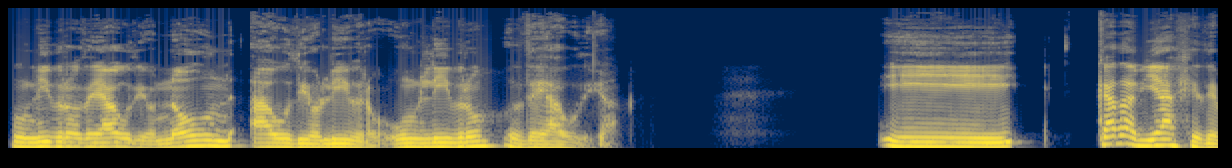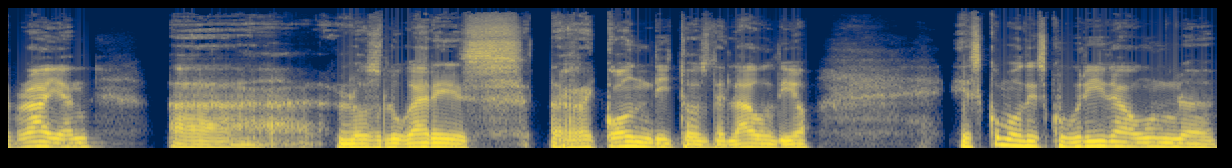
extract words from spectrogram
un libro de audio, no un audiolibro, un libro de audio. Y cada viaje de Brian a los lugares recónditos del audio es como descubrir a un uh,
